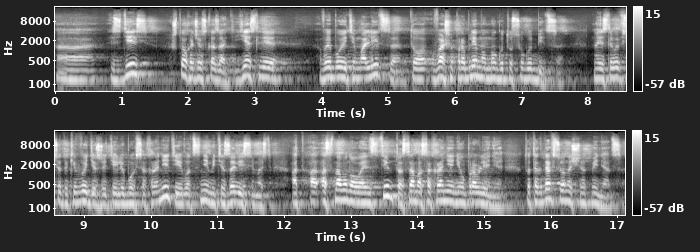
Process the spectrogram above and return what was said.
э, здесь что хочу сказать. Если вы будете молиться, то ваши проблемы могут усугубиться. Но если вы все-таки выдержите и любовь сохраните, и вот снимете зависимость от основного инстинкта, самосохранения управления, то тогда все начнет меняться.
